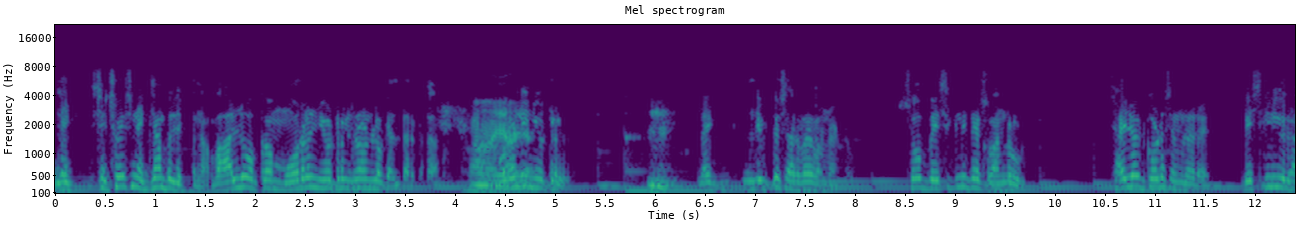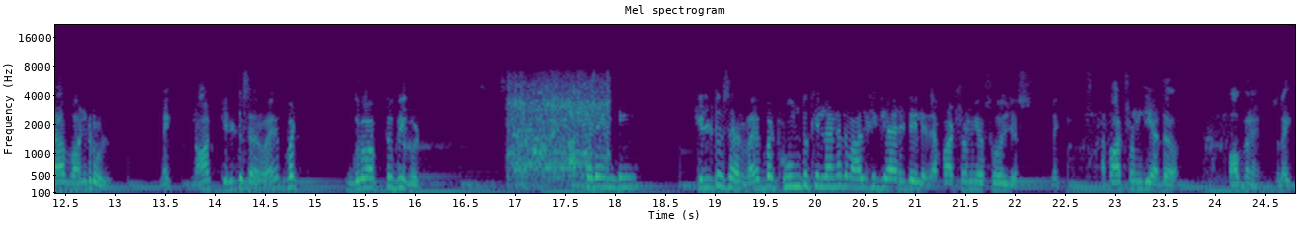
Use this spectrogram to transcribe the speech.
లైక్ సిచ్యువేషన్ ఎగ్జాంపుల్ చెప్తున్నా. వాళ్ళు ఒక మోరల్ న్యూట్రల్ గ్రౌండ్లోకి వెళ్తారు కదా. Yeah, yeah. Neutral. Like live to survive అన్నట్టు. So basically there's one rule childhood కూడా similar basically you'll have one rule like not kill to survive but grow up to be good అక్కడేంటి kill to survive but whom to kill అనేది వాళ్ళకి క్లారిటీ లేదు apart from your soldiers like apart from the other opponent like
